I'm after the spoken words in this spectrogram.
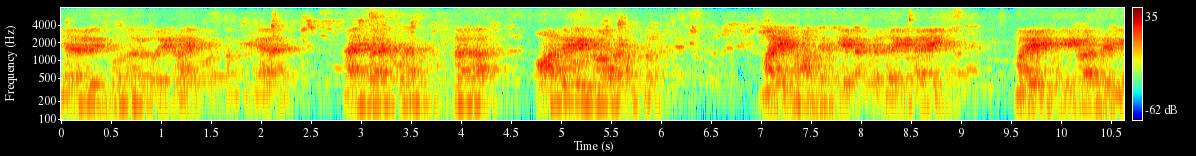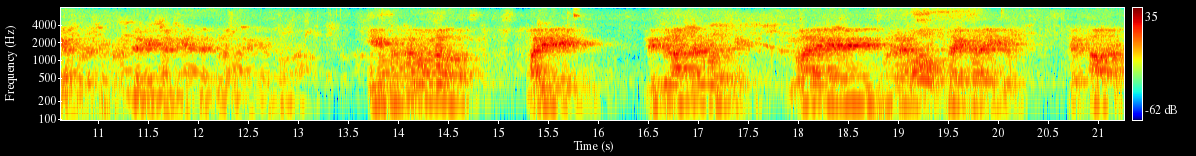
జర్నలిస్ట్ సోదరులు కోరి హైకోర్టు కమిటీ వేయాలని దాని పరంగా కూడా ముఖ్యంగా పాజిటివ్ ప్రభుత్వం మరి ప్రాసెస్ చేయడం కూడా జరిగిందని మరి శ్రీనివాస్ రెడ్డి గారు కూడా చెప్పడం జరిగిందని మీ అందరికీ కూడా మనం చేస్తున్నాం ఈ సందర్భంలో మరి మిత్రులందరూ కూడా వచ్చి ఇవాళ నిర్ణయం తీసుకున్నారో అవుతాయి కదా ఇది చెప్తా ఉన్నారు.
